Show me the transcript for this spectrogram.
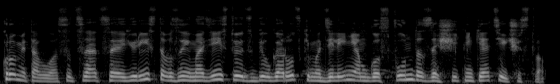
Кроме того, Ассоциация юристов взаимодействует с Белгородским отделением Госфонда «Защитники Отечества».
